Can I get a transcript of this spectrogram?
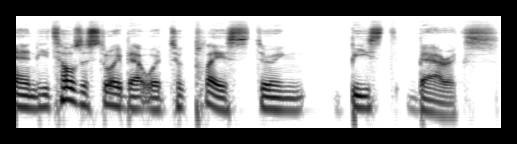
and he tells a story about what took place during Beast Barracks.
